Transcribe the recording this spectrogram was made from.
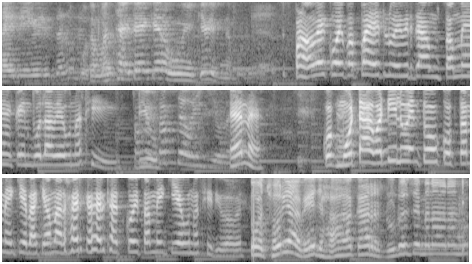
થાય તે એવી રીતે મન થાય તે ક્યારે હું કેવી રીતના બોલું? પણ હવે કોઈ પપ્પા એટલું એવી રીતે આમ તમે કઈને બોલાવે એવું નથી. રહ્યું. શબ્દ વહી ગયો હે ને? કોક મોટા વડીલ હોય ને તો કોક તમે કે બાકી અમાર હરખ હરખાત કોઈ તમે કે એવું નથી રહ્યું હવે. તો છોરિયા વેજ હાહાકાર નૂડલ્સ એ બનાવવાના હો?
